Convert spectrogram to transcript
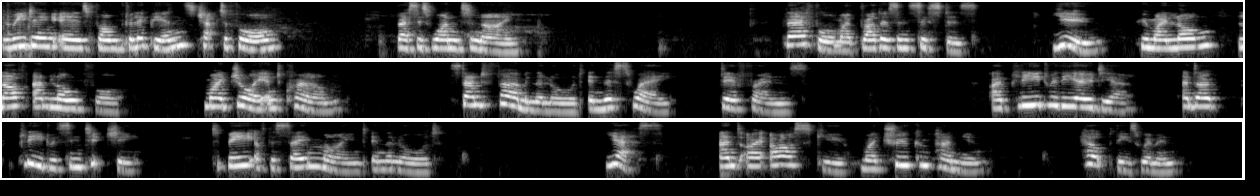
The reading is from Philippians chapter 4, verses 1 to 9. Therefore, my brothers and sisters, you whom I long, love and long for, my joy and crown, stand firm in the Lord in this way, dear friends. I plead with Euodia and I plead with Syntyche to be of the same mind in the Lord. Yes, and I ask you, my true companion, help these women,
